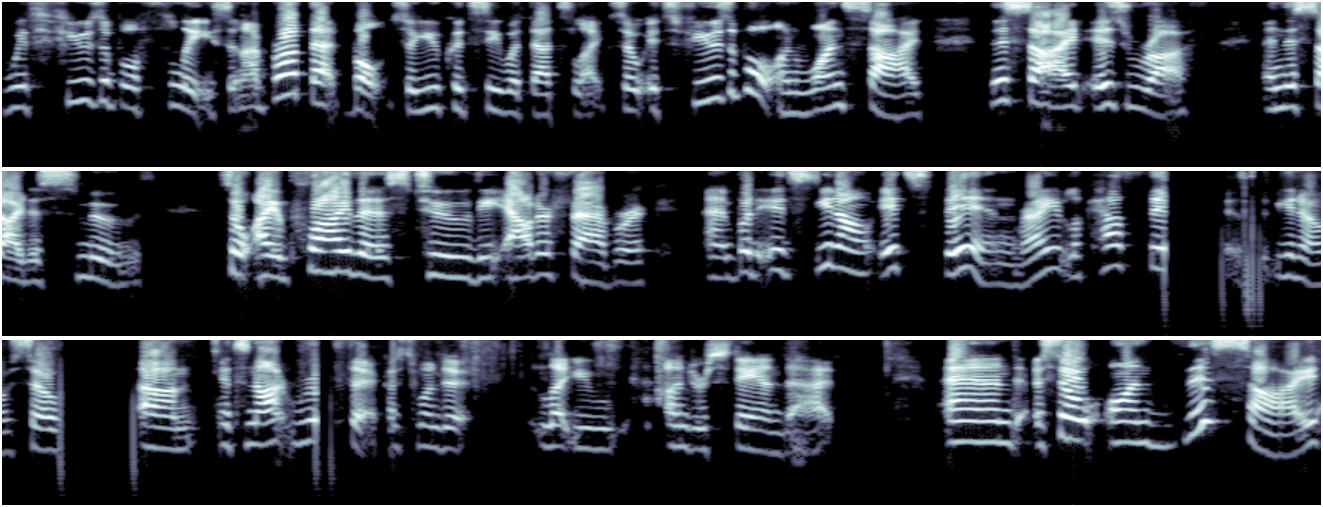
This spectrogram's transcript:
with fusible fleece. And I brought that bolt so you could see what that's like. So it's fusible on one side. This side is rough and this side is smooth. So I apply this to the outer fabric and but it's, you know, it's thin, right? Look how thin it is, you know, so um, it's not real thick. I just wanted to let you understand that. And so on this side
